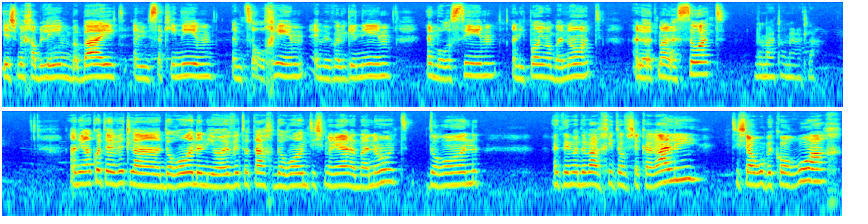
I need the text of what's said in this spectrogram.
יש מחבלים בבית, הם עם סכינים, הם צורכים, הם מבלגנים, הם הורסים, אני פה עם הבנות, אני לא יודעת מה לעשות. ומה את אומרת לה? אני רק כותבת לה, דורון, אני אוהבת אותך, דורון, תשמרי על הבנות, דורון, אתם הדבר הכי טוב שקרה לי, תישארו בקור רוח.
